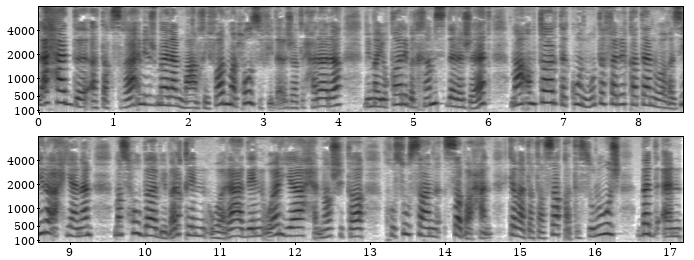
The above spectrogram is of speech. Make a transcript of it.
الأحد الطقس غائم إجمالا مع انخفاض ملحوظ في درجات الحرارة الحرارة بما يقارب الخمس درجات مع أمطار تكون متفرقة وغزيرة أحيانا مصحوبة ببرق ورعد ورياح ناشطة خصوصا صباحا. كما تتساقط الثلوج بدءا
